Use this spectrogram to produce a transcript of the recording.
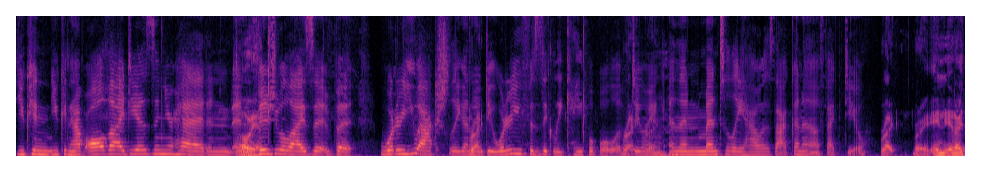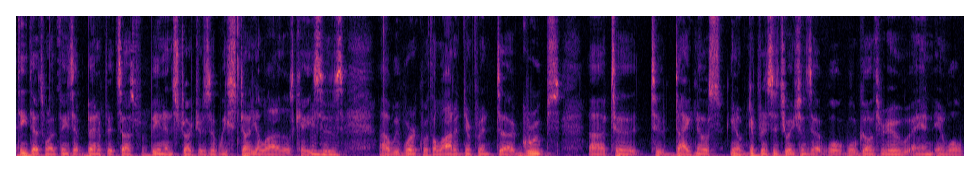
You can you can have all the ideas in your head and, and Oh, yeah. visualize it, but what are you actually going Right. to do? What are you physically capable of Right, right. doing? And then mentally, how is that going to affect you? Right, right, and and I think that's one of the things that benefits us for being instructors that we study a lot of those cases. Uh, we work with a lot of different uh, groups uh, to to diagnose you know different situations that we'll we'll go through and and we'll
